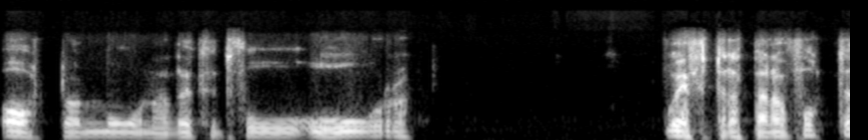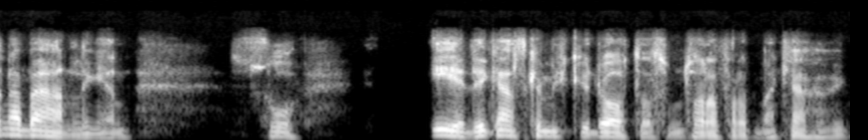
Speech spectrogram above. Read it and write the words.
18 månader till två år. Och efter att man har fått den här behandlingen så är det ganska mycket data som talar för att man, kanske,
